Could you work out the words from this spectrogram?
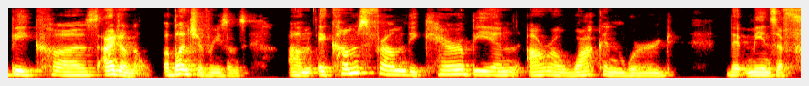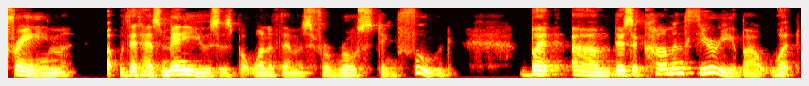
because I don't know, a bunch of reasons. Um, it comes from the Caribbean Arawakan word that means a frame that has many uses, but one of them is for roasting food. But um, there's a common theory about what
